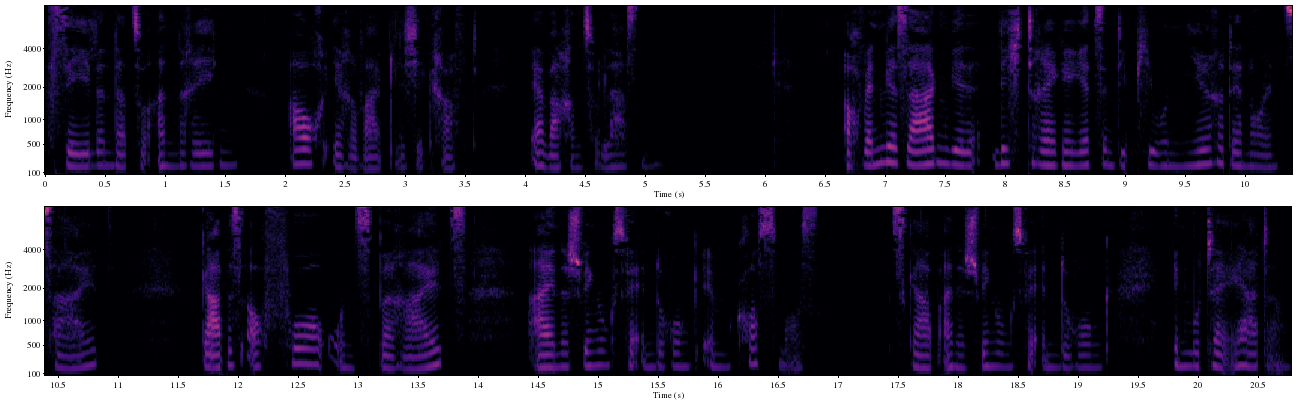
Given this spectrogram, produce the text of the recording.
Seelen dazu anregen, auch ihre weibliche Kraft erwachen zu lassen. Auch wenn wir sagen, wir Lichtträger jetzt sind die Pioniere der neuen Zeit, gab es auch vor uns bereits eine Schwingungsveränderung im Kosmos. Es gab eine Schwingungsveränderung in Mutter Erde.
